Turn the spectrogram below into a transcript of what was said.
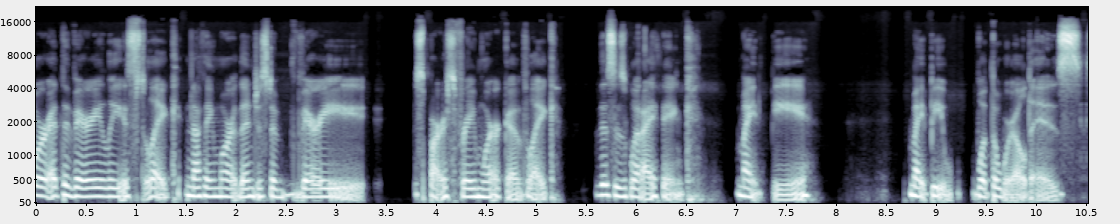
or at the very least like nothing more than just a very sparse framework of like this is what I think might be might be what the world is.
